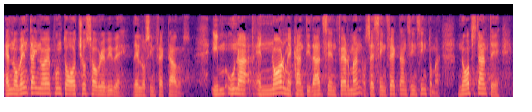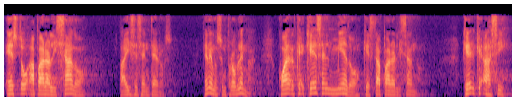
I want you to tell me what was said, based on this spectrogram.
el 99.8 sobrevive de los infectados. Y una enorme cantidad se enferman, o sea, se infectan sin síntomas. No obstante, esto ha paralizado países enteros. Tenemos un problema. qué, es el miedo que está paralizando? ¿Qué, así? Ah,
